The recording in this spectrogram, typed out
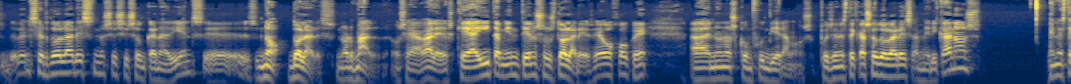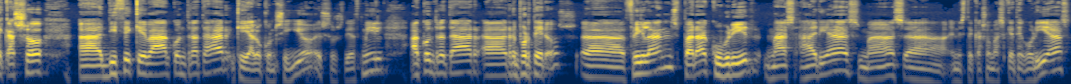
deben ser dólares, no sé si son canadienses, no, dólares, normal, o sea, vale, es que ahí también tienen sus dólares, ojo que no nos confundiéramos. Pues en este caso dólares americanos, en este caso, ah, dice que va a contratar, que ya lo consiguió, esos 10.000, a contratar a reporteros freelance para cubrir más áreas, más, ah, en este caso, más categorías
